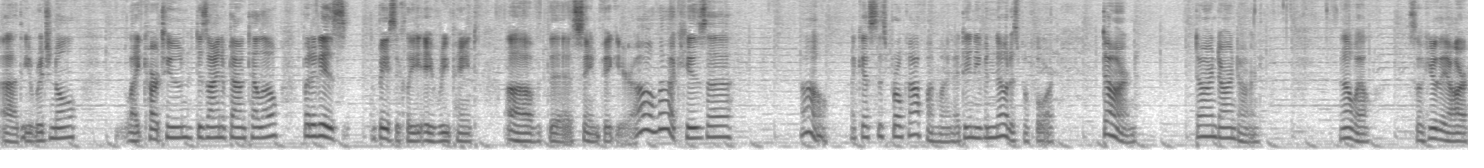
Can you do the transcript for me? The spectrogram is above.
uh, the original, like cartoon design of Donatello, but it is basically a repaint of the same figure. Oh, look, his, uh, oh, I guess this broke off on mine. I didn't even notice before. Darn. Darn, darn, darn. Oh well. So here they are.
